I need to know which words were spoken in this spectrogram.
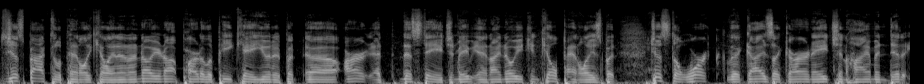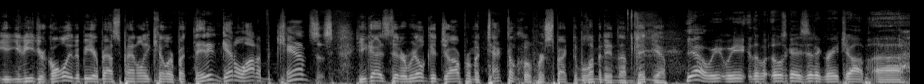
just back to the penalty killing, and I know you're not part of the PK unit, but uh, are at this stage, and maybe, and I know you can kill penalties, but just the work that guys like RNH and Hyman did. You need your goalie to be your best penalty killer, but they didn't get a lot of chances. You guys did a real good job from a technical perspective, limiting them, didn't you? Yeah, we, we those guys did a great job. Uh,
